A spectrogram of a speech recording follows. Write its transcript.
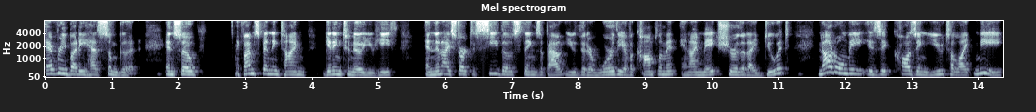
Everybody has some good. And so if I'm spending time getting to know you, Heath, and then I start to see those things about you that are worthy of a compliment, and I make sure that I do it. Not only is it causing you to like me,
